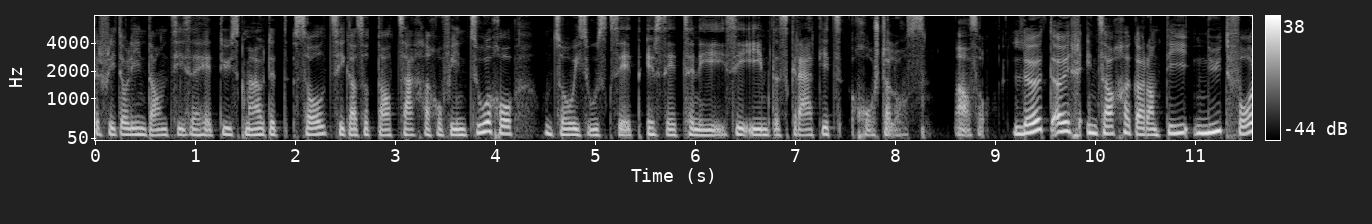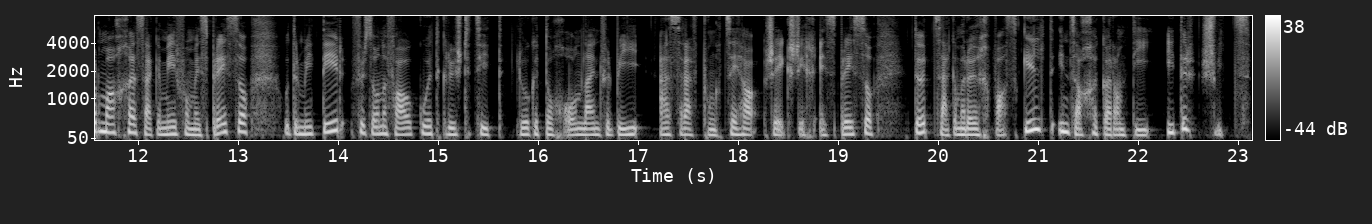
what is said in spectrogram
Der Fridolin Danzise hat uns gemeldet, Solzig also tatsächlich auf ihn zukommen und so wie es aussieht, ersetzen sie ihm das Gerät jetzt kostenlos. Also, Lasst euch in Sachen Garantie nichts vormachen, sagen wir vom Espresso. Und damit ihr für so einen Fall gut gerüstet seid, schaut doch online vorbei, srf.ch-espresso. Dort sagen wir euch, was gilt in Sachen Garantie in der Schweiz.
